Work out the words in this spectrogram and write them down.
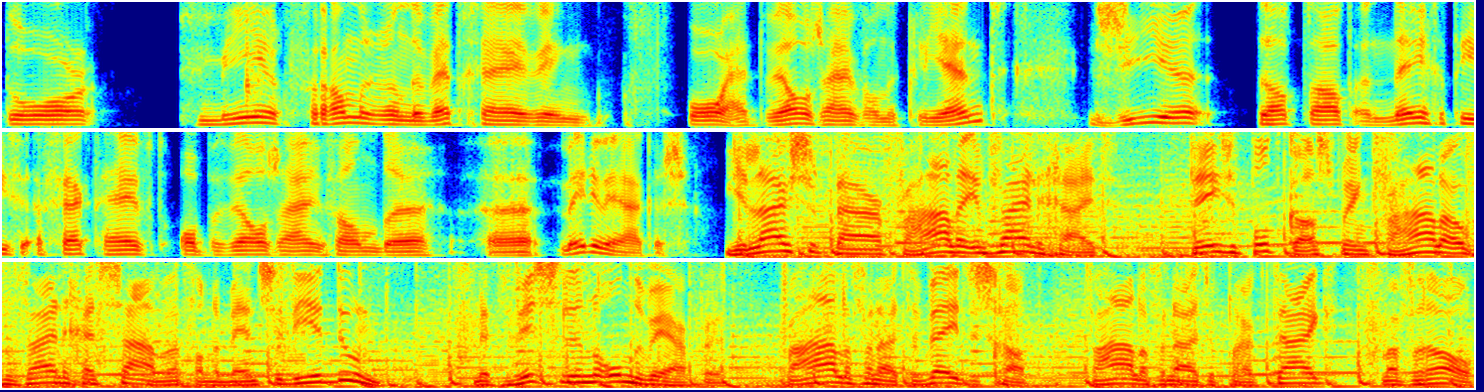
door meer veranderende wetgeving voor het welzijn van de cliënt, zie je dat dat een negatief effect heeft op het welzijn van de uh, medewerkers. Je luistert naar Verhalen in Veiligheid. Deze podcast brengt verhalen over veiligheid samen van de mensen die het doen. Met wisselende onderwerpen. Verhalen vanuit de wetenschap, verhalen vanuit de praktijk, maar vooral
